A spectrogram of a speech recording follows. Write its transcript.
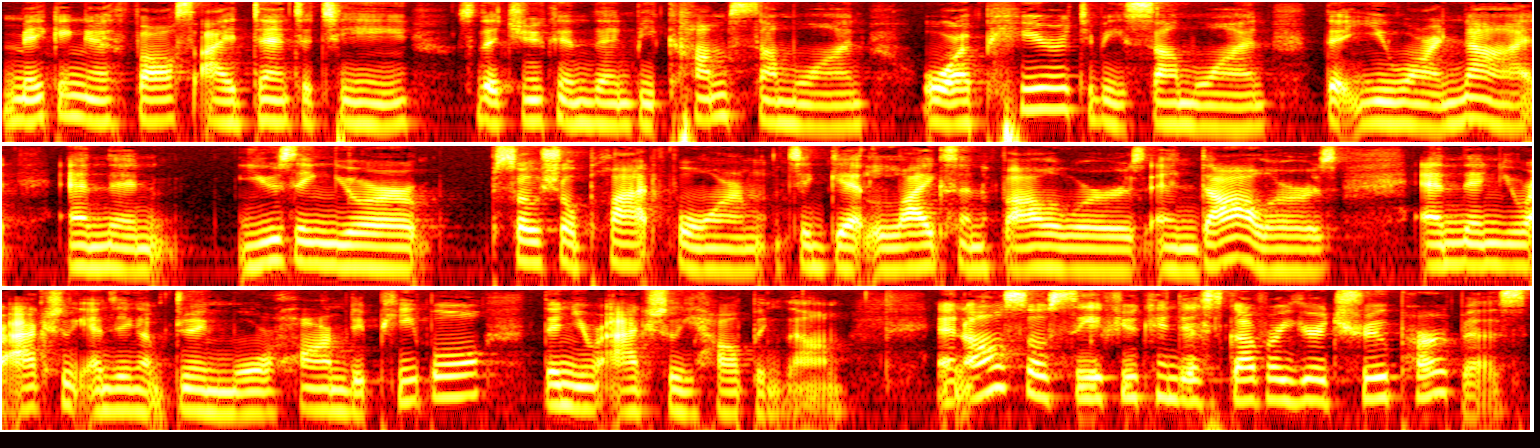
making a false identity so that you can then become someone or appear to be someone that you are not, and then using your social platform to get likes and followers and dollars, and then you're actually ending up doing more harm to people than you're actually helping them. And also see if you can discover your true purpose.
